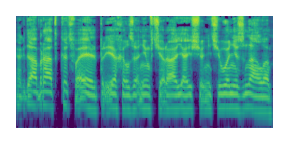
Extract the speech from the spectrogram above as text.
когда брат Катфаэль приехал за ним вчера, я еще ничего не знала,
